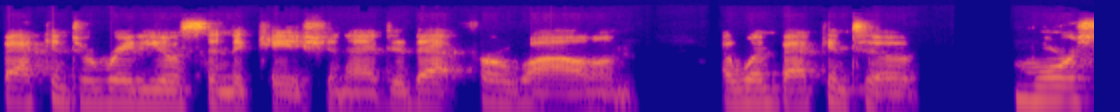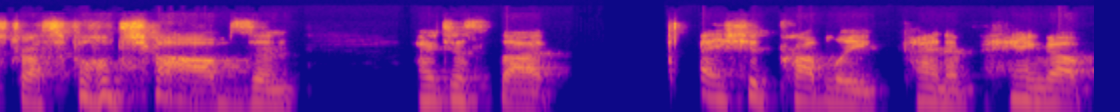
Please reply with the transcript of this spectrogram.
back into radio syndication. I did that for a while, and I went back into more stressful jobs, and I just thought I should probably kind of hang up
